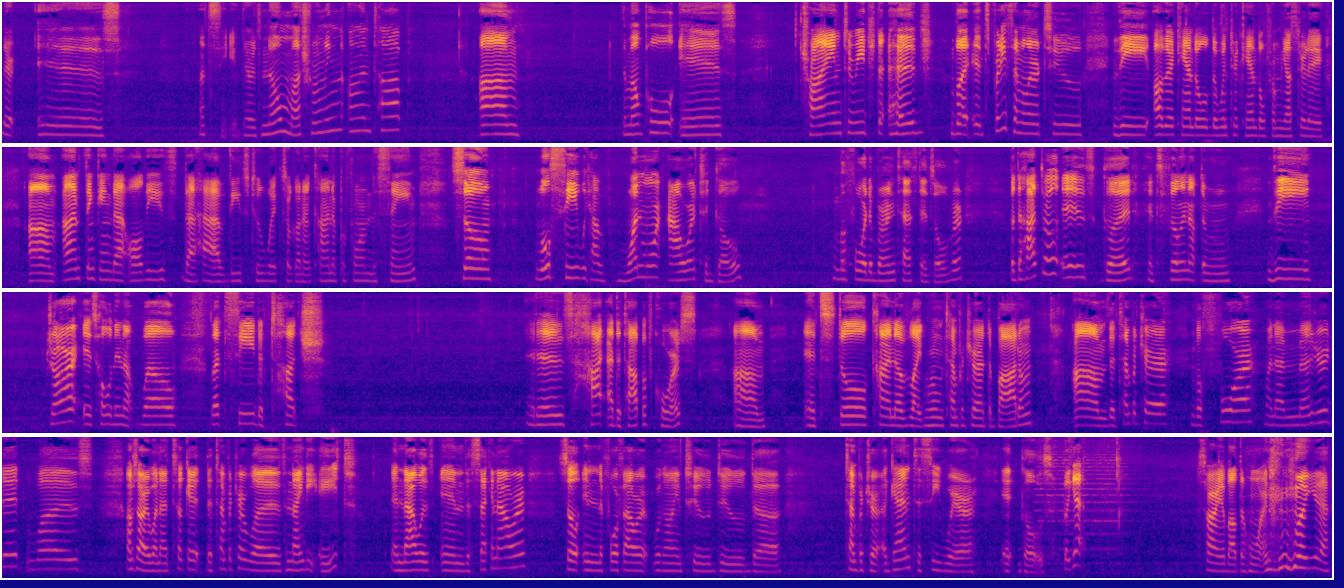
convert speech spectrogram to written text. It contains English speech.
There is let's see there's no mushrooming on top um the melt pool is trying to reach the edge but it's pretty similar to the other candle the winter candle from yesterday um, I'm thinking that all these that have these two wicks are going to kind of perform the same. So we'll see. We have one more hour to go before the burn test is over. But the hot throw is good. It's filling up the room. The jar is holding up well. Let's see the touch. It is hot at the top, of course. Um, it's still kind of like room temperature at the bottom. Um, the temperature before when I measured it was I'm sorry, when I took it, the temperature was 98, and that was in the second hour. So in the fourth hour, we're going to do the temperature again to see where it goes. But yeah, sorry about the horn. but yeah,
